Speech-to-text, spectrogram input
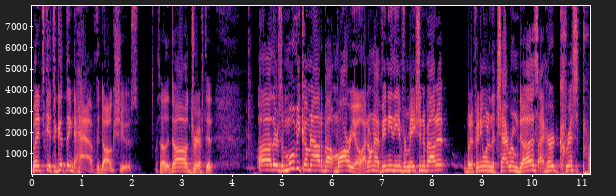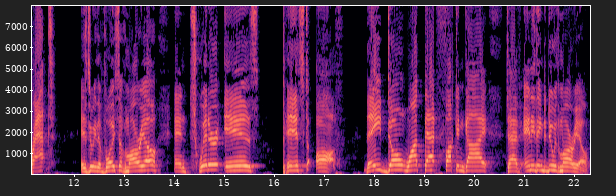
but it's it's a good thing to have the dog shoes. So the dog drifted. Uh, there's a movie coming out about Mario. I don't have any of the information about it, but if anyone in the chat room does, I heard Chris Pratt is doing the voice of Mario, and Twitter is pissed off. They don't want that fucking guy to have anything to do with Mario.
